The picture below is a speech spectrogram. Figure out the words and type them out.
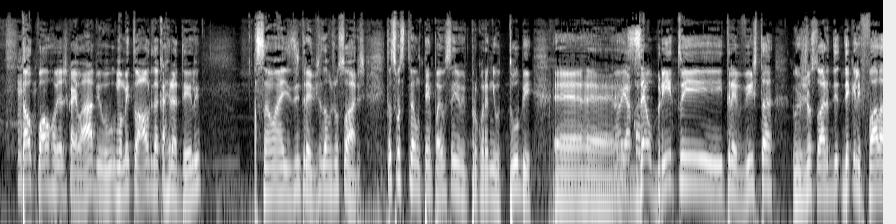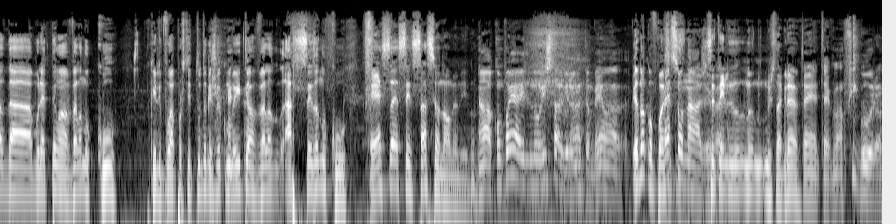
Tal qual o Rogério Skylab, o, o momento áureo da carreira dele são as entrevistas do Jô Soares. Então, se você tiver um tempo aí, você procura no YouTube é, Não, com- Zé Brito e entrevista o Jô Soares, de, de que ele fala da mulher que tem uma vela no cu. Que ele foi uma prostituta que ele foi comer e tem uma vela acesa no cu. Essa é sensacional, meu amigo. Não, acompanha ele no Instagram também. é. Eu não acompanho. Personagem, Você tem ele no, no Instagram? Tem, tem. Uma figura.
